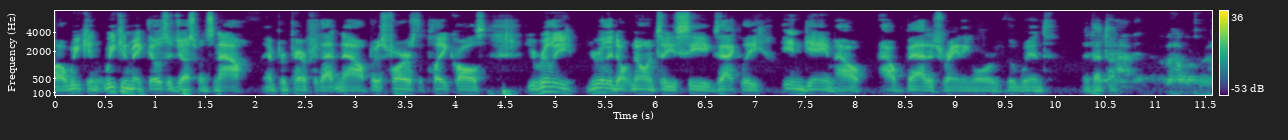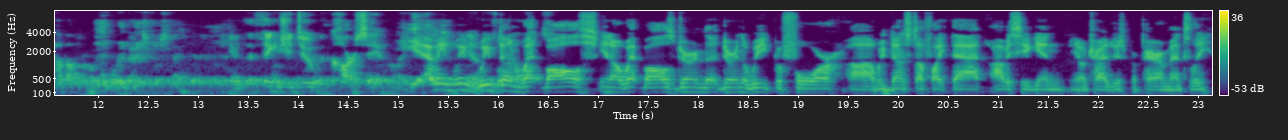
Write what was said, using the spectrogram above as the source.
uh, we can we can make those adjustments now and prepare for that now. But as far as the play calls, you really you really don't know until you see exactly in game how how bad it's raining or the wind at that time. How about from a quarterback's perspective? You know, the things you do with Carson. Like, yeah, I mean, we've, you know, we've done wet balls, you know, wet balls during the during the week before. Uh, we've done stuff like that. Obviously, again, you know, try to just prepare mentally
